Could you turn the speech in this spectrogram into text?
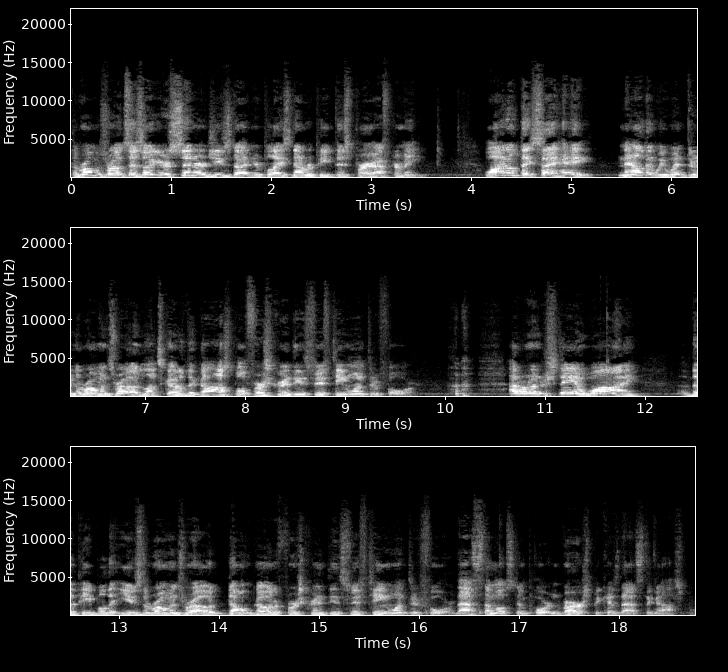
The Romans Road says, Oh, you're a sinner, Jesus died in your place, now repeat this prayer after me. Why don't they say, Hey, now that we went through the Romans road, let's go to the gospel, 1 Corinthians 15, 1 through 4. I don't understand why the people that use the Romans road don't go to 1 Corinthians 15, 1 through 4. That's the most important verse because that's the gospel.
